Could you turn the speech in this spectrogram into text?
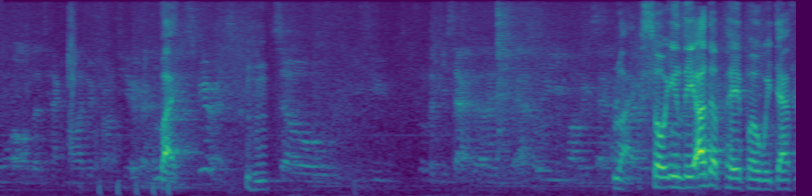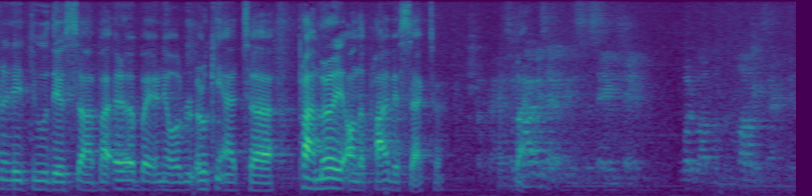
more on the technology frontier and Right. experience. Mhm. So, if you sort of decentralize the SOE, public sector. Right. So in the other paper, we definitely do this uh, by, uh, by you know, looking at uh, primarily on the private sector. Okay, so Right. private sector is the same thing. What about the public sector?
